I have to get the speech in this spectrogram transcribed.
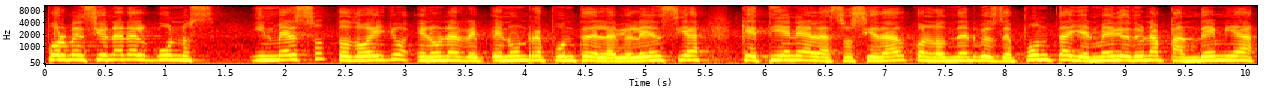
por mencionar algunos inmerso todo ello en, una, en un repunte de la violencia que tiene a la sociedad con los nervios de punta y en medio de una pandemia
